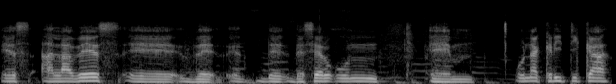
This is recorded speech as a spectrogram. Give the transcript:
es a la vez eh, de, de- ser un, em, una crítica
